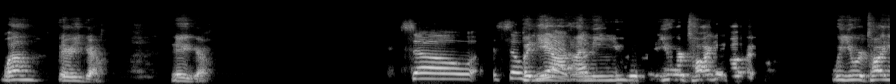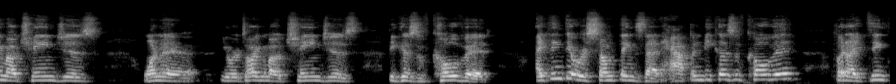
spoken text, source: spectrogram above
Well, there you go. There you go. So so But yeah, I, I mean you you were talking about the, well, you were talking about changes. One uh, you were talking about changes because of COVID. I think there were some things that happened because of COVID, but I think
